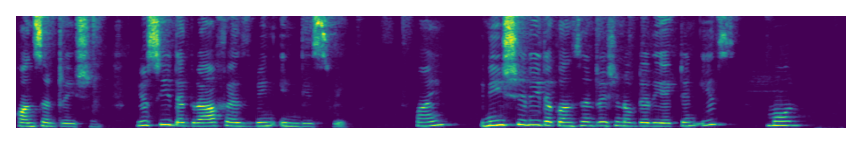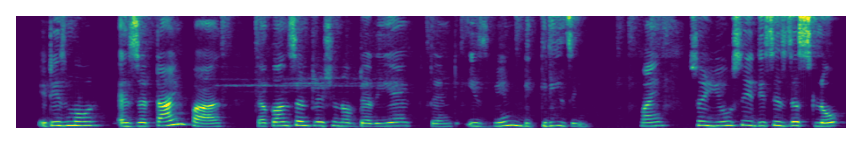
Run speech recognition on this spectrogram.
concentration. You see the graph has been in this way. Fine. Initially, the concentration of the reactant is more. It is more. As the time pass, the concentration of the reactant is been decreasing. Fine. So, you see this is the slope.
